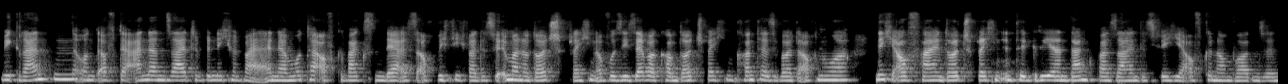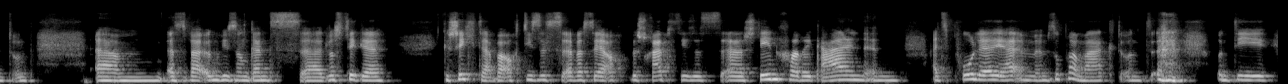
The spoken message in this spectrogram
Migranten und auf der anderen Seite bin ich mit einer Mutter aufgewachsen, der es auch wichtig war, dass wir immer nur Deutsch sprechen, obwohl sie selber kaum Deutsch sprechen konnte. Sie wollte auch nur nicht auffallen, Deutsch sprechen, integrieren, dankbar sein, dass wir hier aufgenommen worden sind. Und ähm, es war irgendwie so ein ganz äh, lustige Geschichte, aber auch dieses, äh, was du ja auch beschreibst, dieses äh, Stehen vor Regalen in, als Pole ja im, im Supermarkt und und die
